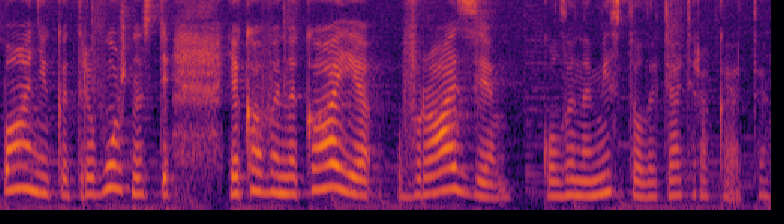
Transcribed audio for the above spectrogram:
паніки, тривожності, яка виникає в разі, коли на місто летять ракети?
